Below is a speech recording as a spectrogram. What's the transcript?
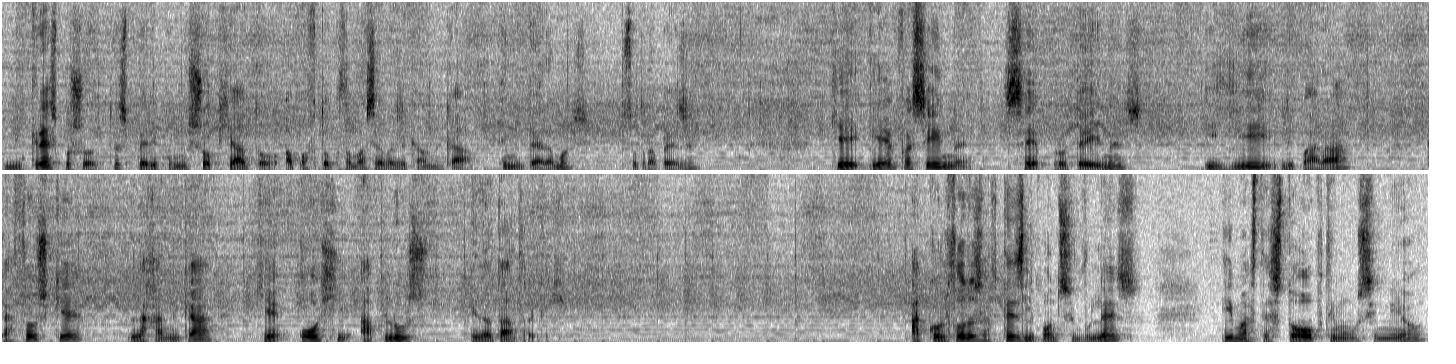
Μικρές ποσότητες, περίπου μισό πιάτο από αυτό που θα μας έβαζε κανονικά η μητέρα μας στο τραπέζι και η έμφαση είναι σε πρωτεΐνες, υγιή λιπαρά, καθώς και λαχανικά και όχι απλούς υδατάνθρακες. Ακολουθώντας αυτές λοιπόν τις συμβουλές, είμαστε στο optimum σημείο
